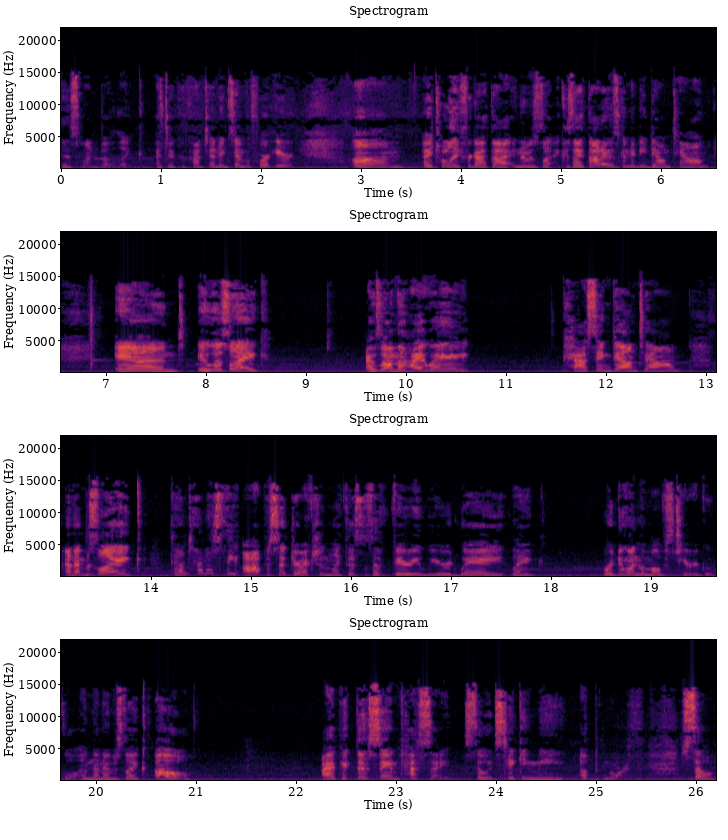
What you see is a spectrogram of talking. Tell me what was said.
this one, but like I took a content exam before here. Um, I totally forgot that. And it was like, cause I thought I was going to be downtown and it was like, I was on the highway passing downtown and I was like, downtown is the opposite direction. Like this is a very weird way. Like we're doing the most here Google. And then I was like, oh, I picked the same test site. So it's taking me up north. So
